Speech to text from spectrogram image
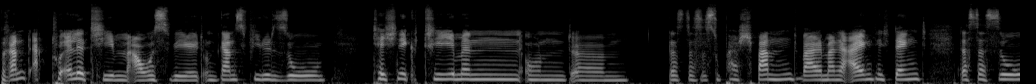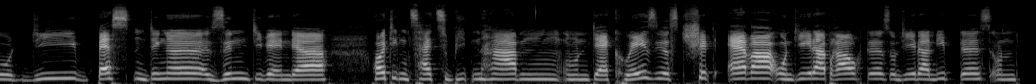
brandaktuelle Themen auswählt und ganz viel so Technikthemen und ähm, das, das ist super spannend, weil man ja eigentlich denkt, dass das so die besten Dinge sind, die wir in der heutigen Zeit zu bieten haben und der craziest shit ever und jeder braucht es und jeder liebt es und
